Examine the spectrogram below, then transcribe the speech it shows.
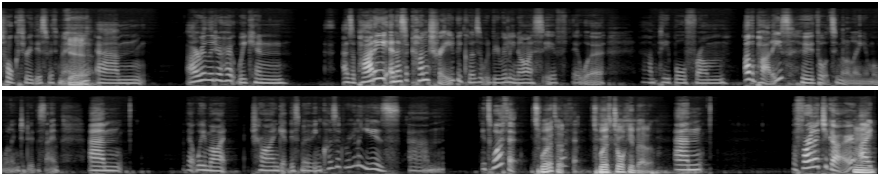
talk through this with me. Yeah. Um, I really do hope we can, as a party and as a country, because it would be really nice if there were um, people from other parties who thought similarly and were willing to do the same, um, that we might try and get this moving because it really is. Um, it's worth it. It's worth it. worth it. It's worth talking about it. Um, before I let you go, Hmm. I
